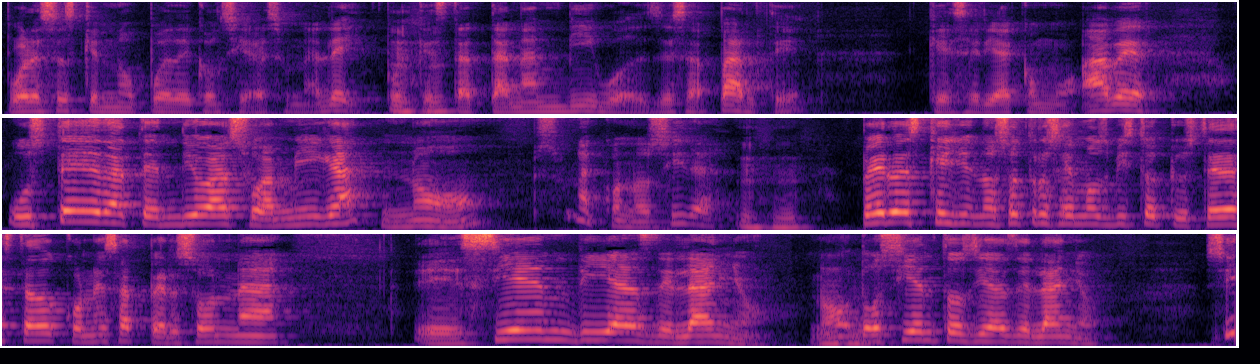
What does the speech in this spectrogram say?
Por eso es que no puede considerarse una ley, porque está tan ambiguo desde esa parte que sería como, a ver, ¿usted atendió a su amiga? No, es una conocida. Pero es que nosotros hemos visto que usted ha estado con esa persona eh, 100 días del año, ¿no? 200 días del año. Sí,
